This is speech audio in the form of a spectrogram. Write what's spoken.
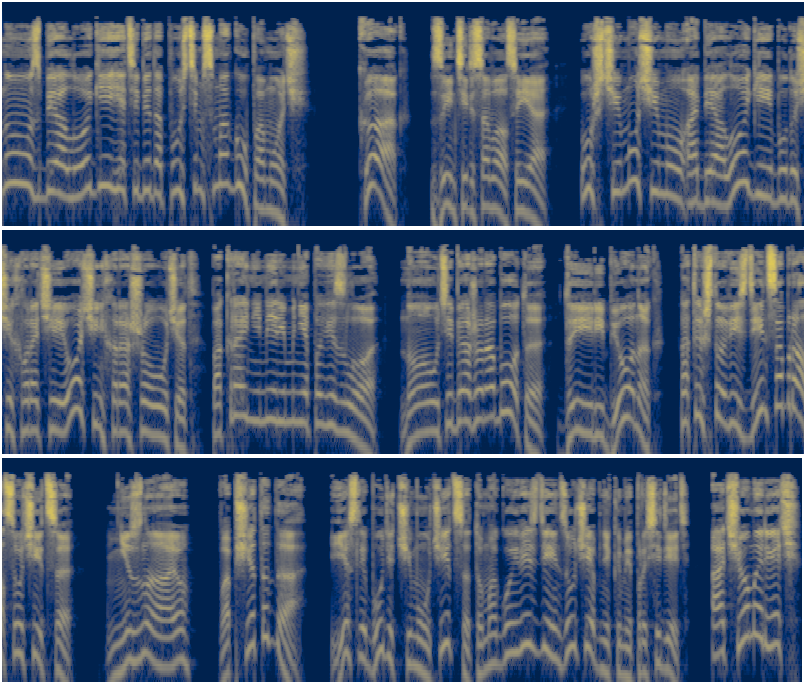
«Ну, с биологией я тебе, допустим, смогу помочь». «Как?» – заинтересовался я. «Уж чему-чему, а биологии будущих врачей очень хорошо учат. По крайней мере, мне повезло. Но у тебя же работа, да и ребенок. А ты что, весь день собрался учиться?» «Не знаю. Вообще-то да. Если будет чему учиться, то могу и весь день за учебниками просидеть. О чем и речь.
